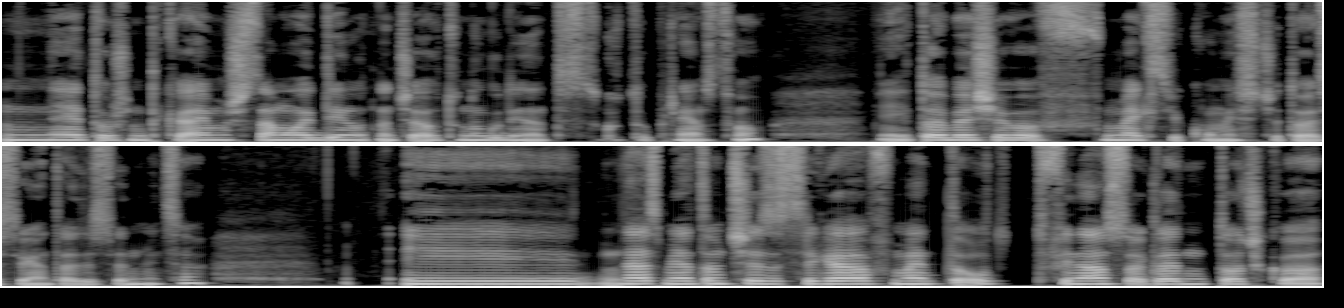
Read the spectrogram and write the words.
Не е точно така. Имаше само един от началото на годината с гостоприемство. И той беше в Мексико, мисля, че той е сега тази седмица. И аз смятам, че за сега в момента от финансова гледна точка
